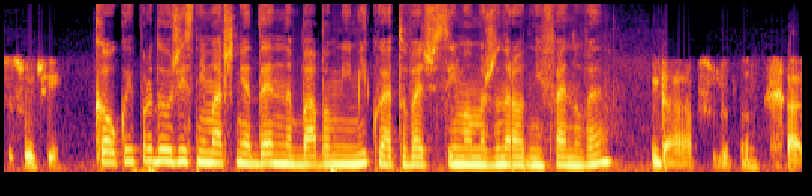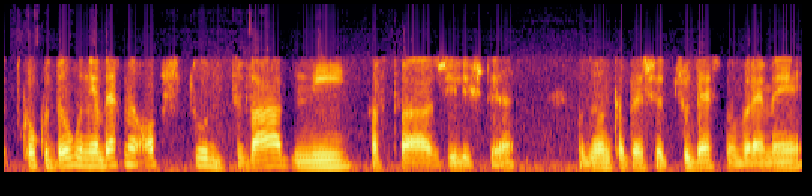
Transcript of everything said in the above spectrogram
се случи? Колко и продължи снимачния ден на баба Мими, която вече си има международни фенове? Да, абсолютно. А, колко дълго? Ние бяхме общо два дни в това жилище Отвънка беше чудесно време,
